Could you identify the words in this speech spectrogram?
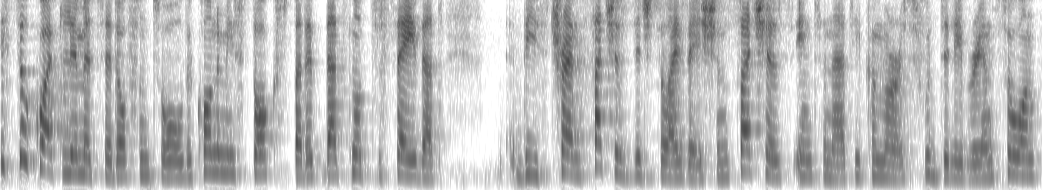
is still quite limited, often to old economy stocks. But it, that's not to say that these trends, such as digitalization, such as internet, e-commerce, food delivery, and so on,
